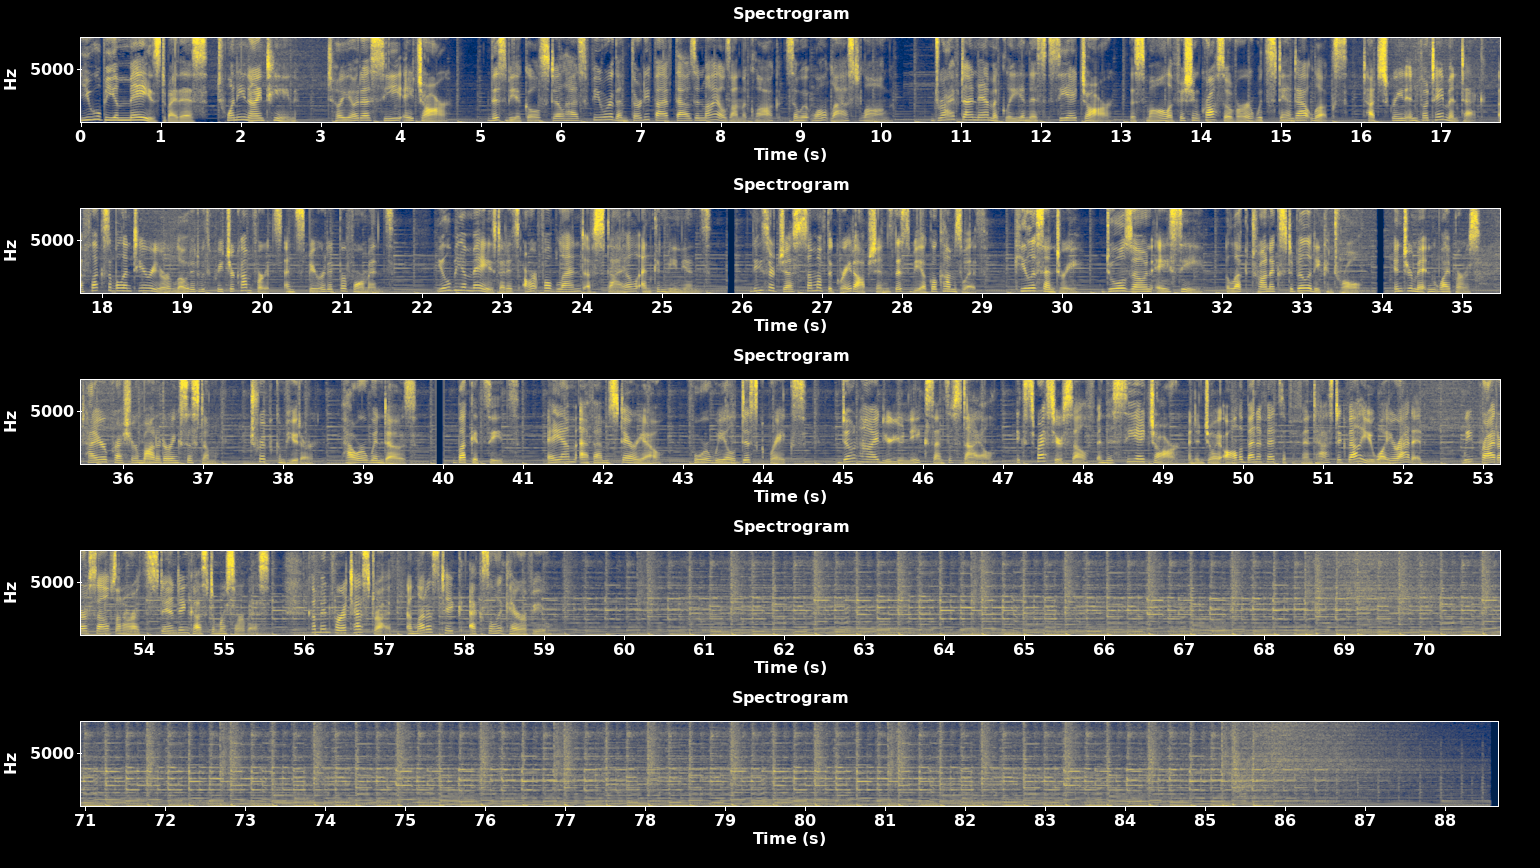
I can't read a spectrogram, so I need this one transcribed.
You will be amazed by this 2019 Toyota CHR. This vehicle still has fewer than 35,000 miles on the clock, so it won't last long. Drive dynamically in this CHR, the small, efficient crossover with standout looks, touchscreen infotainment tech, a flexible interior loaded with creature comforts, and spirited performance. You'll be amazed at its artful blend of style and convenience. These are just some of the great options this vehicle comes with. Keyless entry, dual zone AC, electronic stability control, intermittent wipers, tire pressure monitoring system, trip computer, power windows, bucket seats, AM FM stereo, four-wheel disc brakes. Don't hide your unique sense of style. Express yourself in this CHR and enjoy all the benefits of a fantastic value while you're at it. We pride ourselves on our outstanding customer service. Come in for a test drive and let us take excellent care of you.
